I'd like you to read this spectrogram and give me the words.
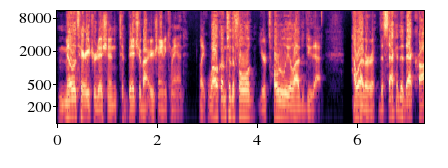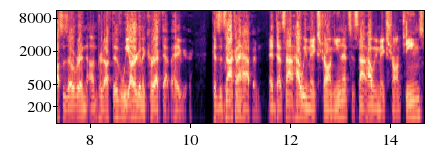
military tradition to bitch about your chain of command. Like, welcome to the fold. You're totally allowed to do that. However, the second that that crosses over into unproductive, we are going to correct that behavior because it's not going to happen. It, that's not how we make strong units. It's not how we make strong teams.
